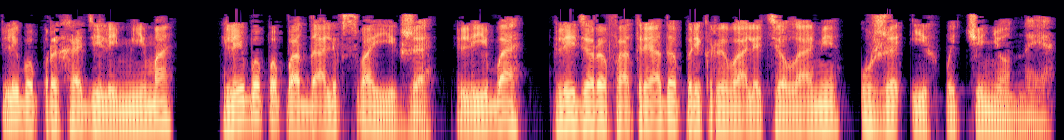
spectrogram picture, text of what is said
либо проходили мимо, либо попадали в своих же, либо лидеров отряда прикрывали телами уже их подчиненные.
